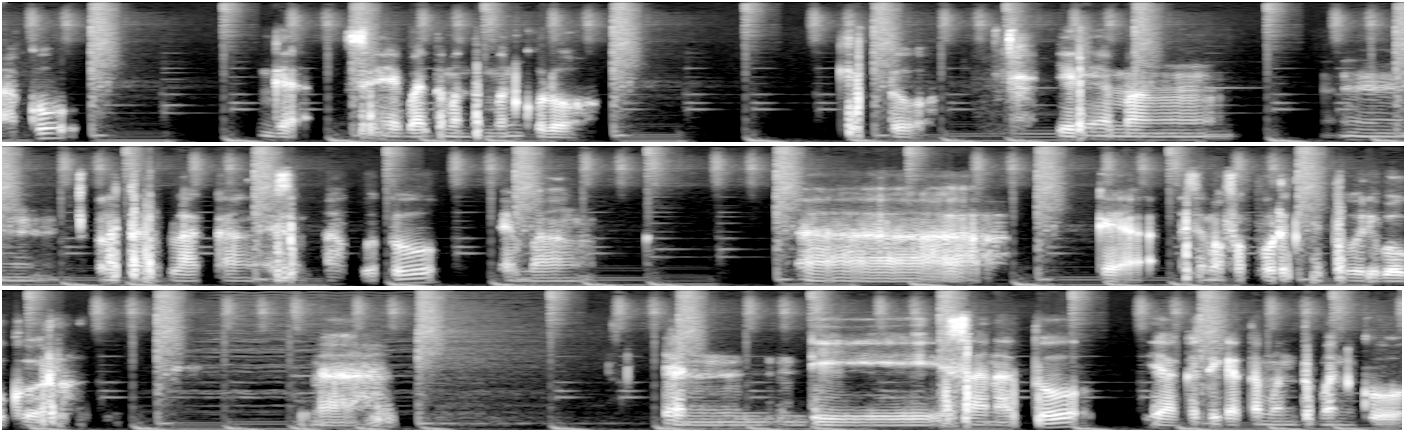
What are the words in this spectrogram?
aku nggak sehebat teman-temanku loh. Gitu. Jadi emang hmm, latar belakang SMA aku tuh emang uh, kayak SMA favorit gitu di Bogor. Nah dan di sana tuh ya ketika teman-temanku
